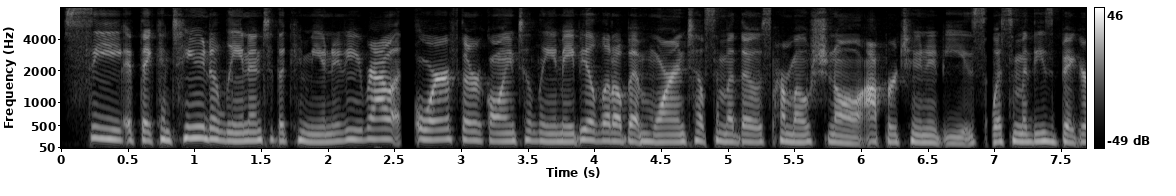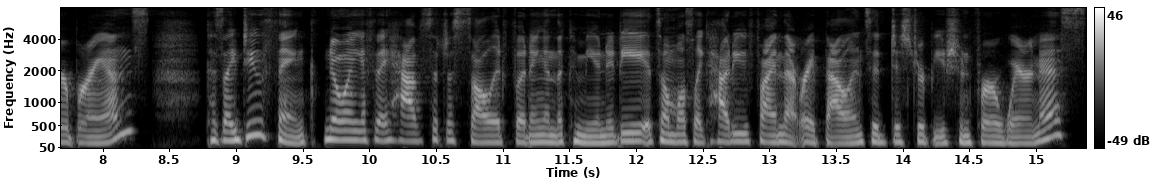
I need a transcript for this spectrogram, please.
see if they continue to lean into the community route or if they're going to lean maybe a little bit more into some of those promotional opportunities with some of these bigger brands. Because I do think knowing if they have such a solid footing in the community, it's almost like how do you find that right balance of distribution for awareness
